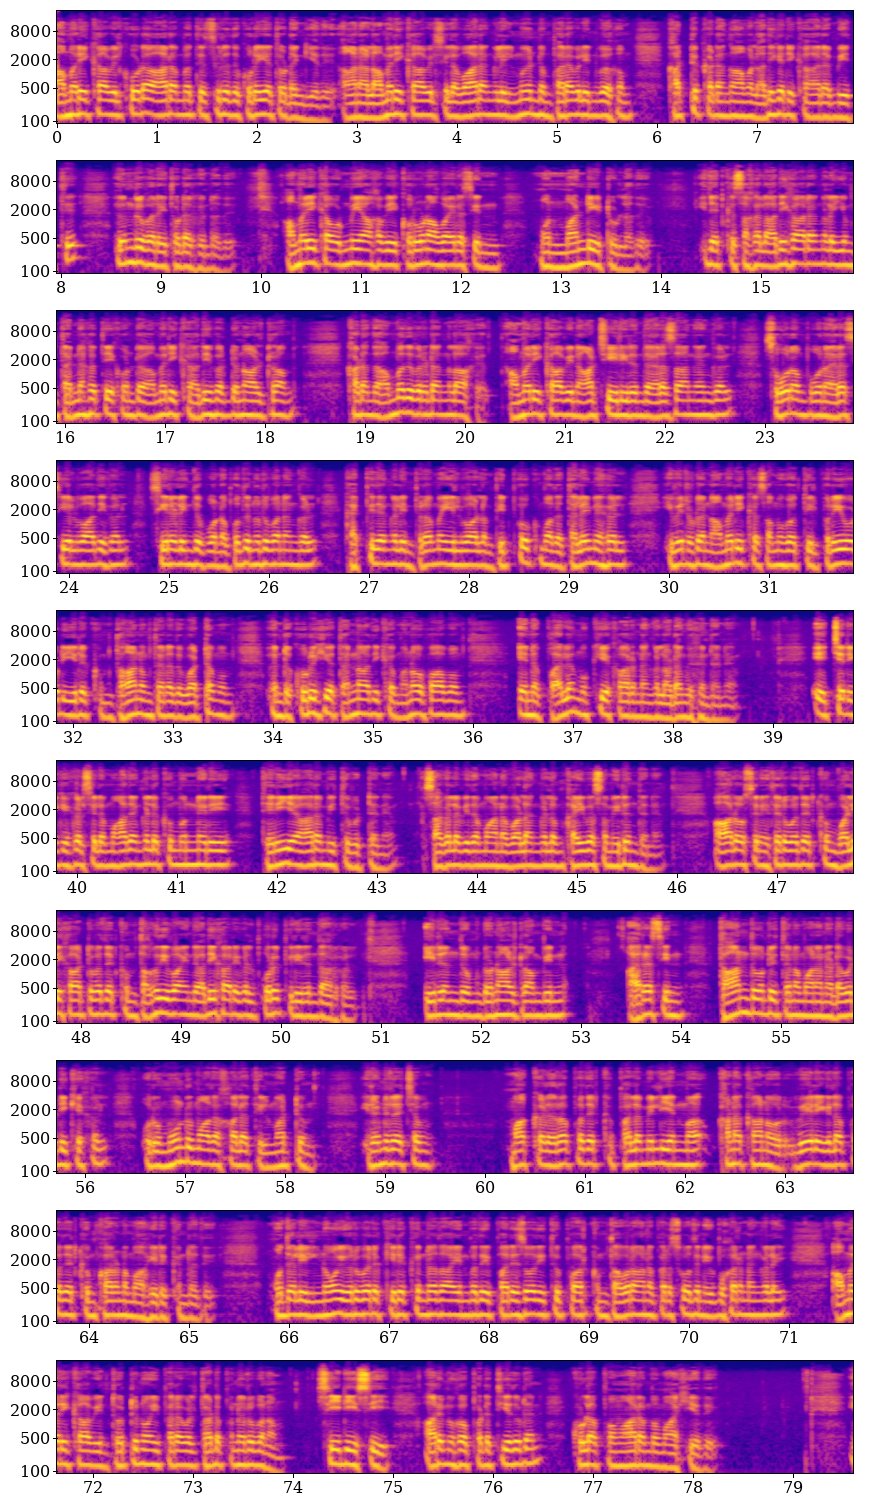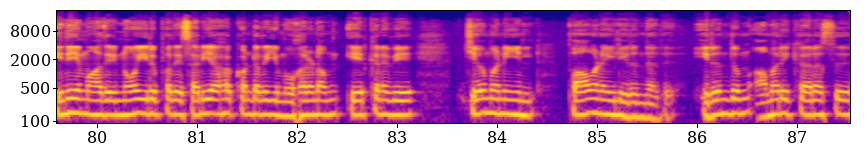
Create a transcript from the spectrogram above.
அமெரிக்காவில் கூட ஆரம்பத்தில் சிறிது குறைய தொடங்கியது. ஆனால் அமெரிக்காவில் சில வாரங்களில் மீண்டும் பரவலின் வேகம் கட்டுக்கடங்காமல் அதிகரிக்க ஆரம்பித்து இன்று வரை தொடர்கின்றது. அமெரிக்கா உண்மையாகவே கொரோனா வைரஸின் முன் மண்டியிட்டுள்ளது. இதற்கு சகல அதிகாரங்களையும் தன்னகத்தை கொண்ட அமெரிக்க அதிபர் டொனால்ட் ட்ரம்ப் கடந்த ஐம்பது வருடங்களாக அமெரிக்காவின் ஆட்சியில் இருந்த அரசாங்கங்கள் சோரம் போன அரசியல்வாதிகள் சீரழிந்து போன பொது நிறுவனங்கள் கற்பிதங்களின் பிரமையில் வாழும் பிற்போக்கு மத தலைமைகள் இவற்றுடன் அமெரிக்க சமூகத்தில் புரையோடி இருக்கும் தானும் தனது வட்டமும் என்று குறுகிய தன்னாதிக்க மனோபாவம் என பல முக்கிய காரணங்கள் அடங்குகின்றன. எச்சரிக்கைகள் சில மாதங்களுக்கு முன்னரே தெரிய ஆரம்பித்து விட்டன சகலவிதமான வளங்களும் கைவசம் இருந்தன. ஆலோசனை தருவதற்கும் வழிகாட்டுவதற்கும் தகுதி வாய்ந்த அதிகாரிகள் பொறுப்பில் இருந்தார்கள். இருந்தும் டொனால்ட் ட்ரம்பின் அரசின் தான் தோன்றித்தனமான நடவடிக்கைகள் ஒரு மூன்று மாத காலத்தில் மட்டும். இரண்டு லட்சம் மக்கள் இறப்பதற்கு பல மில்லியன் ம கணக்கானோர் வேலை இழப்பதற்கும் காரணமாக இருக்கின்றது. முதலில் நோய் ஒருவருக்கு இருக்கின்றதா என்பதை பரிசோதித்து பார்க்கும் தவறான பரிசோதனை உபகரணங்களை அமெரிக்காவின் தொற்று நோய் பரவல் தடுப்பு நிறுவனம் சிடிசி அறிமுகப்படுத்தியதுடன் குழப்பம் ஆரம்பமாகியது. இதே மாதிரி நோய் இருப்பதை சரியாக கொண்டறியும் உபகரணம் ஏற்கனவே ஜெர்மனியில் பாவனையில் இருந்தது. இருந்தும் அமெரிக்க அரசு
